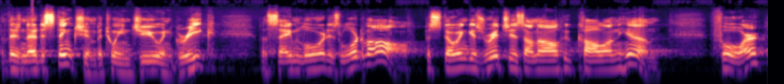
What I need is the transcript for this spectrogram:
But there's no distinction between Jew and Greek. The same Lord is Lord of all, bestowing his riches on all who call on him. For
